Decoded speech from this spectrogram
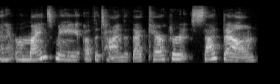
And it reminds me of the time that that character sat down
